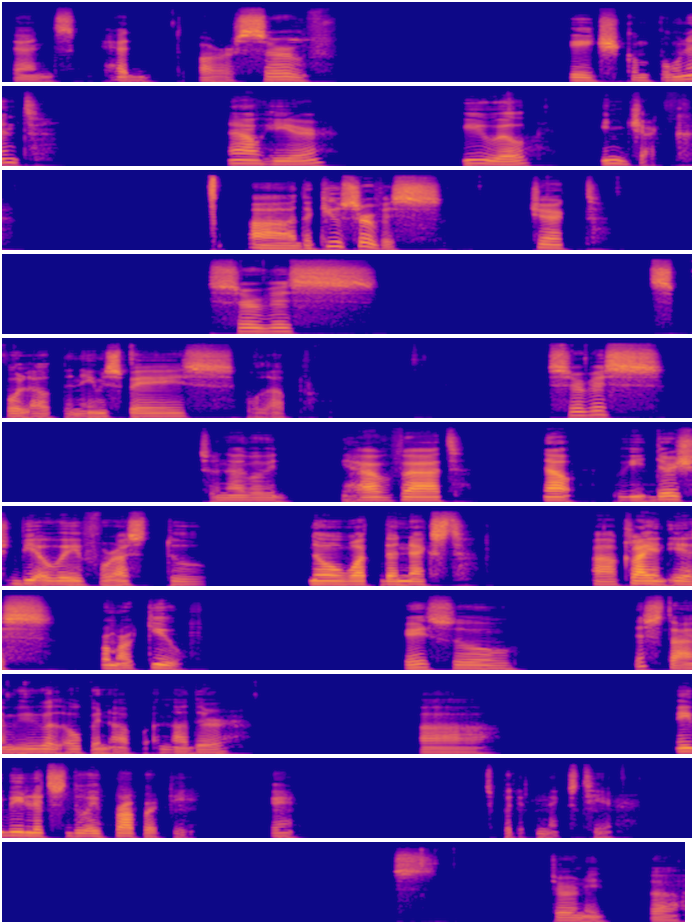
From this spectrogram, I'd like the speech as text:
Then head to our serve page component. Now here we will inject uh, the queue service. Checked service. Let's pull out the namespace, pull up service. So now we have that. Now we there should be a way for us to know what the next uh, client is from our queue. Okay, so this time we will open up another uh, maybe let's do a property okay let's put it next here let's turn it uh,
